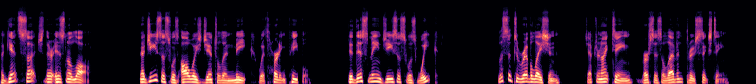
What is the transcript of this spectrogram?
Against such there is no law. Now Jesus was always gentle and meek with hurting people. Did this mean Jesus was weak? Listen to Revelation chapter 19 verses 11 through 16.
